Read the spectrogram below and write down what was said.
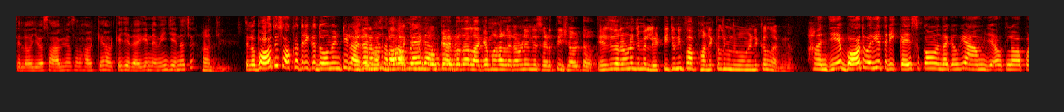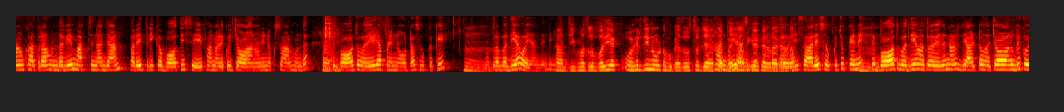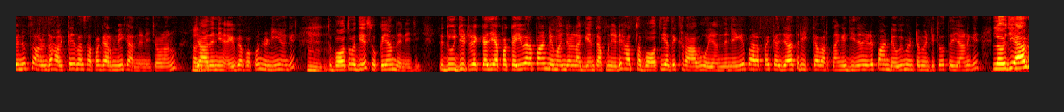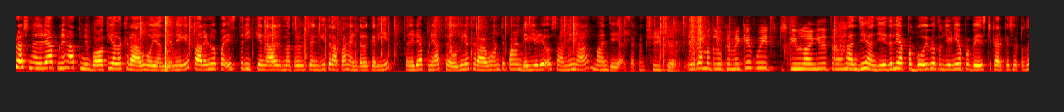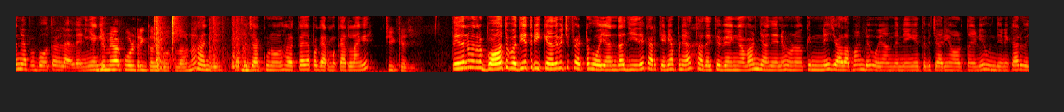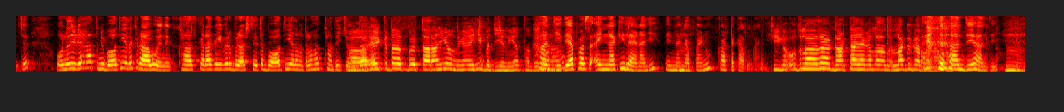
ਤੇ ਲੋ ਜੀ ਬਸ ਆ ਵੀ ਮਸਲ ਹਲਕੇ ਹਲਕੇ ਜੇ ਰਹਿ ਗਏ ਨਵੀਂ ਜੇ ਇਹਨਾਂ ਚ। ਹਾਂਜੀ। ਤੇ ਲੋ ਬਹੁਤ ਹੀ ਸੌਖਾ ਤਰੀਕਾ 2 ਮਿੰਟ ਹੀ ਲੱਗਦੇ ਇਹਦਾ ਨੇ ਬਸ ਰਮਣ ਆਪਾਂ ਬਾਬਾ ਹਲਕਾ ਜਿਹਾ ਮੈਨੂੰ ਗਰਮ ਮੌਕੇ ਤੇ ਪਤਾ ਲੱਗ ਗਿਆ ਮਹੱਲੇ ਰਵਣੇ ਨੇ ਸਿੜਤੀ ਸ਼ਰਟ। ਇਹਦੇ ਦਾ ਰਵਣੇ ਜਿਵੇਂ ਲੇਟੀ ਚੋਂ ਨਹੀਂ ਭਾਫਾਂ ਨਿਕਲਦੀਆਂ ਹੁੰਦੀਆਂ ਉਵੇਂ ਨਿਕਲਣ ਲੱਗ ਗਈਆਂ। ਹਾਂਜੀ ਇਹ ਬਹੁਤ ਵਧੀਆ ਤਰੀਕਾ ਹੈ ਸੁਕਾਉਣ ਦਾ ਕਿਉਂਕਿ ਆਮ ਜ- ਮਤਲਬ ਆਪਾਂ ਨੂੰ ਖਤਰਾ ਹੁੰਦਾ ਵੀ ਇਹ ਮੱਚ ਨਾ ਜਾਣ ਪਰ ਇਹ ਤਰੀਕਾ ਬਹੁਤ ਹੀ ਸੇਫ ਆ ਨਾਲੇ ਕੋਈ ਚੌਲਾਂ ਨੂੰ ਨਹੀਂ ਨੁਕਸਾਨ ਹੁੰਦਾ ਤੇ ਬਹੁਤ ਵਧੀਆ ਜਿਹੜੇ ਆਪਣੇ ਨੋਟ ਆ ਸੁੱਕ ਕੇ ਮਤਲਬ ਵਧੀਆ ਹੋ ਜਾਂਦੇ ਨੇ। ਹਾਂਜੀ ਮਤਲਬ ਵਧੀਆ ਉਹਰ ਜੀ ਨੋਟ ਹੋ ਗਿਆ ਦੋਸਤੋ ਜ਼ਹਿਰ ਦਾ ਪਹਿਲਾਂ ਸੀਗਾ ਕਰੜਾ ਲਓ ਜੀ ਸਾਰੇ ਸੁੱਕ ਚੁੱਕੇ ਨੇ ਤੇ ਬਹੁਤ ਵਧੀਆ ਮਤਲਬ ਇਹਦੇ ਨਾਲ ਰਿਜ਼ਲਟ ਹੋ ਚੌਲਾਂ ਨੂੰ ਵੀ ਕੋਈ ਨੁਕਸਾਨ ਹੁੰਦਾ ਹਲਕੇ ਜਿਹੇ ਬਸ ਆਪਾਂ ਗਰਮ ਹੀ ਕਰਨੇ ਨੇ ਚੌਲਾਂ ਨੂੰ ਜ਼ਿਆਦਾ ਨਹੀਂ ਹੈਗੇ ਵੀ ਆਪਾਂ ਭੁੰਨਣੀ ਹੈਗੇ ਤੇ ਬਹੁਤ ਵਧੀਆ ਸੁੱਕ ਜਾਂਦੇ ਨੇ ਜੀ। ਤੇ ਦੂਜੀ ਟ੍ਰਿਕ ਆ ਜੀ ਆਪਾਂ ਕਈ ਵਾਰ ਭਾਂਡੇ ਮਾਂਜਣ ਲੱਗ ਜਾਂਦੇ ਤਾਂ ਆਪਣੇ ਜਿਹੜੇ ਹੱਥ ਆ ਬਹੁਤ ਹੀ ਜ਼ਿਆਦਾ ਖਰਾਬ ਹੋ ਜਾਂਦੇ ਨੇਗੇ ਪਰ ਆਪਾਂ ਇੱਕ ਅਜਿਹਾ ਤਰੀਕਾ ਵਰਤਾਂਗੇ ਜਿਹਦੇ ਨਾਲ ਜਿਹੜੇ ਭਾਂਡੇ ਉਹ ਵੀ ਮਿੰਟੋ ਮਿੰਟੀ ਧੋਤੇ ਜਾਣਗੇ। ਲਓ ਜੀ ਆਹ ਬ੍ਰਸ਼ ਨਾਲ ਜਿਹੜੇ ਆਪਣੇ ਹੱਥ ਨੇ ਬਹੁਤ ਹੀ ਜ਼ਿਆਦਾ ਖਰਾਬ ਹੋ ਜਾਂਦੇ ਨੇਗੇ ਪਰ ਇਹਨੂੰ ਆਪਾਂ ਇਸ ਤਰੀਕੇ ਨਾਲ ਮਤਲਬ ਚੰਗੀ ਤਰ੍ਹਾਂ ਆਪਾਂ ਹੈਂਡਲ ਕਰੀਏ ਤਾਂ ਜਿਹੜੇ ਆਪਣੇ ਹੱਥ ਉਹ ਵੀ ਨਾ ਖਰਾਬ ਹੋਣ ਤੇ ਭਾਂਡੇ ਵੀ ਜਿਹੜੇ ਆਸਾਨੀ ਨਾਲ ਮਾਂਜੇ ਜਾ ਸਕਣ। ਠੀਕ ਹੈ ਇਹਦਾ ਮਤਲਬ ਕਿਵੇਂ ਕਿ ਕੋਈ ਸਕੀਮ ਲਾਏਂਗੇ ਤੇ ਤਰ੍ਹਾਂ? ਹਾਂਜੀ ਹਾਂਜੀ ਇਹਦੇ ਲਈ ਆਪਾਂ ਕੋਈ ਮਤਲਬ ਜਿਹੜੀਆਂ ਆਪਾਂ ਵੇਸਟ ਕਰਕੇ ਸੁੱਟ ਦਿੰਦੇ ਆਪਾਂ ਬੋਤਲ ਲੈ ਲੈਣੀ ਹੈਗੀ ਜਿਵੇਂ ਆ ਕੋਲਡ ਡਰਿੰਕ ਵਾਲੀ ਬੋਤਲ ਆ ਹਨਾ? ਹਾਂਜੀ ਤੇ ਆਪਾਂ ਚਾਕੂ ਨੂੰ ਹਲਕਾ ਜਿਹਾ ਆਪਾਂ ਗਰਮ ਕਰ ਲਾਂਗੇ। ਠੀਕ ਹੈ ਜੀ। ਤੇ ਇਹਦੇ ਨਾਲ ਮਤਲਬ ਬਹੁਤ ਵਧੀਆ ਤਰੀਕੇ ਨਾਲ ਇਹਦੇ ਵਿੱਚ ਫਿੱਟ ਹੋ ਜਾਂਦਾ ਜਿਹਦੇ ਕਰਕੇ ਜਿਹੜੀਆਂ ਆਪਣੇ ਹੱਥਾਂ ਦੇ ਇੱਥੇ ਵਿਆਈਆਂ ਬਣ ਜਾਂਦੇ ਨੇ ਹੁਣ ਕਿੰਨੇ ਜ਼ਿਆਦਾ ਭਾਂਡੇ ਹੋ ਜਾਂਦੇ ਨੇਗੇ ਤੇ ਵਿਚਾਰੀਆਂ ਔਰਤਾਂ ਜਿਹੜੀਆਂ ਹੁੰਦੀਆਂ ਨੇ ਘਰ ਵਿੱਚ ਉਹਨਾਂ ਦੇ ਜਿਹੜੇ ਹੱਥ ਨੇ ਬਹੁਤ ਹੀ ਜ਼ਿਆਦਾ ਖਰਾਬ ਹੋ ਜਾਂਦੇ ਨੇ ਖਾਸ ਕਰਾ ਕਈ ਵਾਰ ਬ੍ਰਸ਼ ਤੇ ਤਾਂ ਬਹੁਤ ਹੀ ਜ਼ਿਆਦਾ ਮਤਲਬ ਹੱਥਾਂ ਤੇ ਚੁੰਦਾ ਹਾਂ ਇੱਕ ਤਾਂ ਬ- ਤਾਰਾਂ ਜੀਆਂ ਹੁੰਦੀਆਂ ਇਹੀ ਵੱਜੀ ਜਾਂਦੀਆਂ ਹੱਥਾਂ ਤੇ ਹਾਂਜੀ ਤੇ ਆਪਾਂ ਬਸ ਇੰਨਾ ਕੀ ਲੈਣਾ ਜੀ ਤੇ ਇੰਨਾ ਕੁ ਆਪਾਂ ਇਹਨੂੰ ਕੱਟ ਕਰ ਲਾਂਗੇ। ਠੀਕ ਆ ਉਤਲਾ ਇਹਦਾ ਗਾਟਾ ਜਿਹਾ ਗੱਲਾਂ ਅਲੱਗ ਕਰ ਲੈਣਾ ਹਾਂਜੀ ਹਾਂਜੀ।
